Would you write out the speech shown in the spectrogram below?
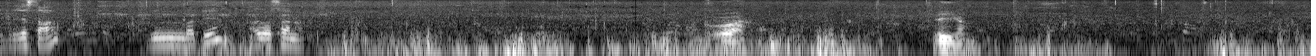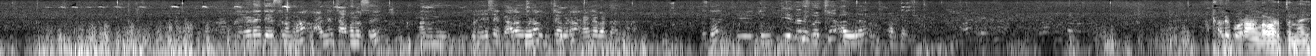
ఇప్పుడు వేస్తా. దీన్ని బట్టి అవి వస్తాను ఇక ఏడైతే వేస్తున్నామో అన్నీ చేపలు వస్తాయి. మనం ఇప్పుడు వేసే గాలం కూడా గుచ్చ కూడా అన్నీ పడుతుంది అన్నమాట. అయితే ఈ దీనికి వచ్చి అవి కూడా పడతాయి. బురాన్లో పడుతున్నాయి.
